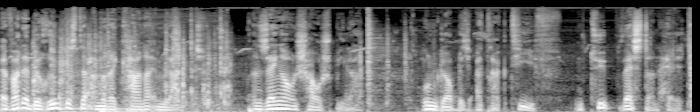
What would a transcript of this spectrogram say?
Er war der berühmteste Amerikaner im Land. Ein Sänger und Schauspieler. Unglaublich attraktiv. Ein Typ Westernheld.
